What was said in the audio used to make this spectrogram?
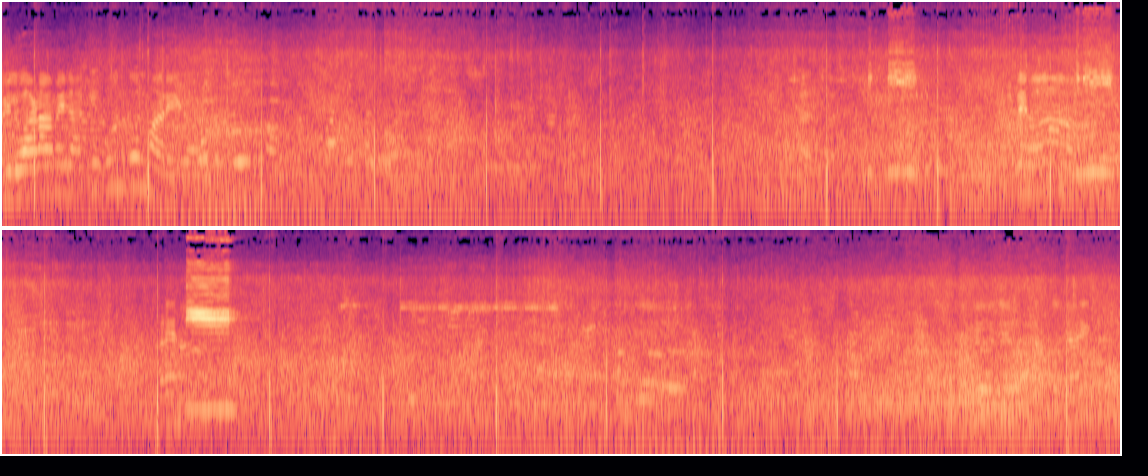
भिलवाड़ा में जाके कौन कौन मारेगा अच्छा अच्छा अरे हाँ अरे हाँ अबे वो जो घर तो जा ही रहा है।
